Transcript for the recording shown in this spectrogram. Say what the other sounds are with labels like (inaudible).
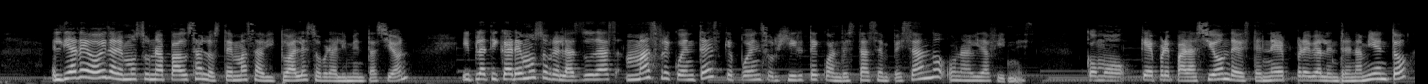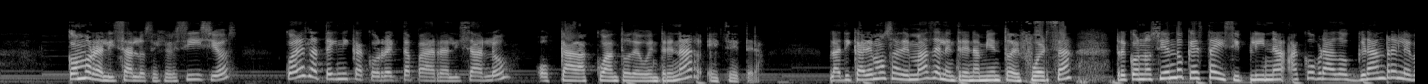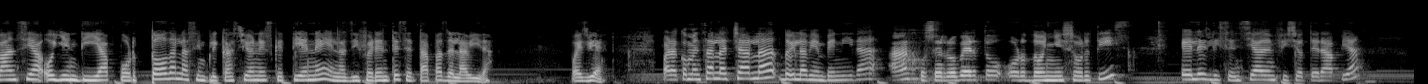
El día de hoy daremos una pausa a los temas habituales sobre alimentación y platicaremos sobre las dudas más frecuentes que pueden surgirte cuando estás empezando una vida fitness, como qué preparación debes tener previo al entrenamiento, cómo realizar los ejercicios, cuál es la técnica correcta para realizarlo o cada cuánto debo entrenar, etc. Platicaremos además del entrenamiento de fuerza, reconociendo que esta disciplina ha cobrado gran relevancia hoy en día por todas las implicaciones que tiene en las diferentes etapas de la vida. Pues bien, para comenzar la charla, doy la bienvenida a José Roberto Ordóñez Ortiz. Él es licenciado en fisioterapia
